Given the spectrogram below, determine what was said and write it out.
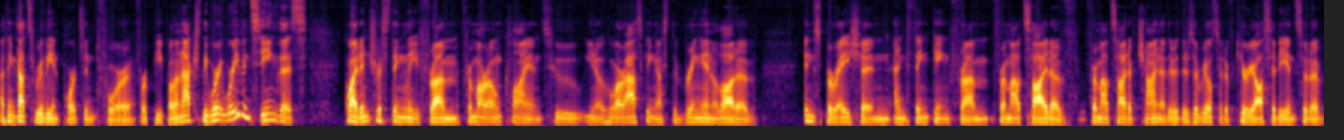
I think that's really important for, for people. And actually, we're, we're even seeing this quite interestingly from, from our own clients who, you know, who are asking us to bring in a lot of inspiration and thinking from, from outside of, from outside of China. There, there's a real sort of curiosity and sort of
